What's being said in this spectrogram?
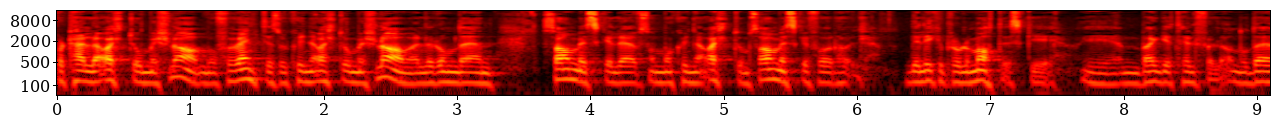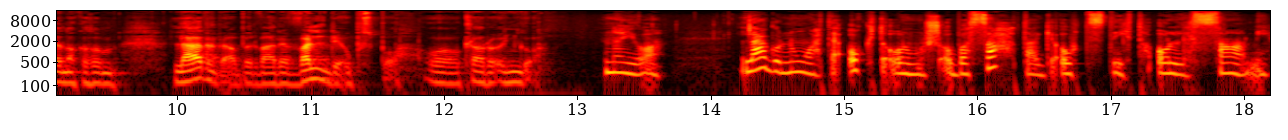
fortelle alt om islam og forventes å kunne alt om islam, eller om det er en samisk elev som må kunne alt om samiske forhold. Det er like problematisk i, i begge tilfellene, og det er noe som lærere bør være veldig obs på og klare å unngå. Nei, jo. Lägger det okta olmos og basahtage outstit ol sami.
